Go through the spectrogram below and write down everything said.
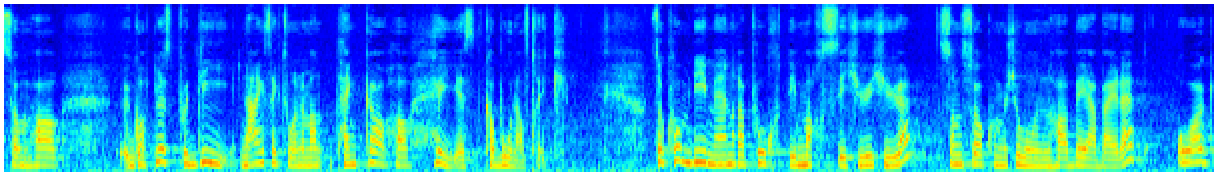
som har gått løs på de næringssektorene man tenker har høyest karbonavtrykk. Så kom de med en rapport i mars i 2020, som så kommisjonen har bearbeidet og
